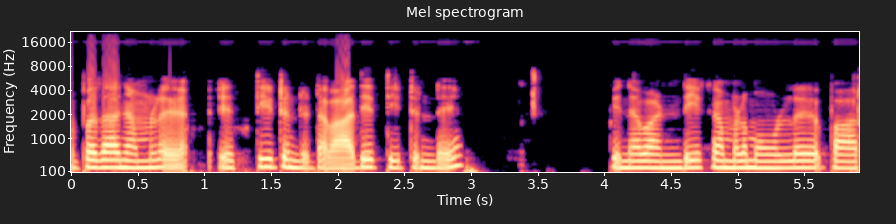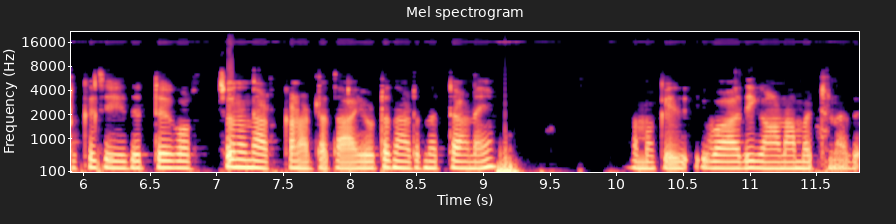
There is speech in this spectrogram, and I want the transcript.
അപ്പോൾ അതാ നമ്മൾ എത്തിയിട്ടുണ്ട് കേട്ടോ ആദ്യം എത്തിയിട്ടുണ്ട്. പിന്നെ വണ്ടിയൊക്കെ നമ്മൾ മുകളിൽ പാർക്ക് ചെയ്തിട്ട് കുറച്ചൊന്ന് നടക്കണം കേട്ടോ. താഴോട്ട് നടന്നിട്ടാണ് നമുക്ക് വാതി കാണാൻ പറ്റുന്നത്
